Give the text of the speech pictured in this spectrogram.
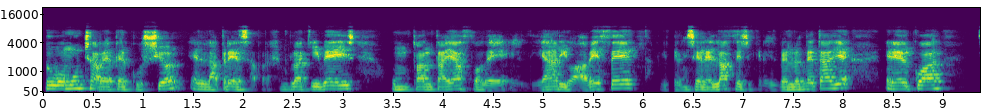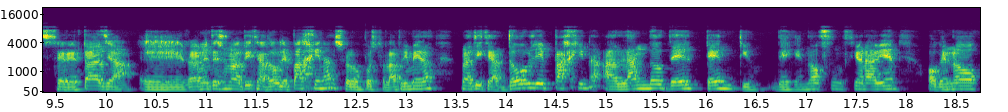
tuvo mucha repercusión en la prensa. Por ejemplo, aquí veis un pantallazo del diario ABC, aquí tenéis el enlace si queréis verlo en detalle, en el cual se detalla, eh, realmente es una noticia doble página, solo he puesto la primera, una noticia doble página hablando del Pentium, de que no funciona bien o que no,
